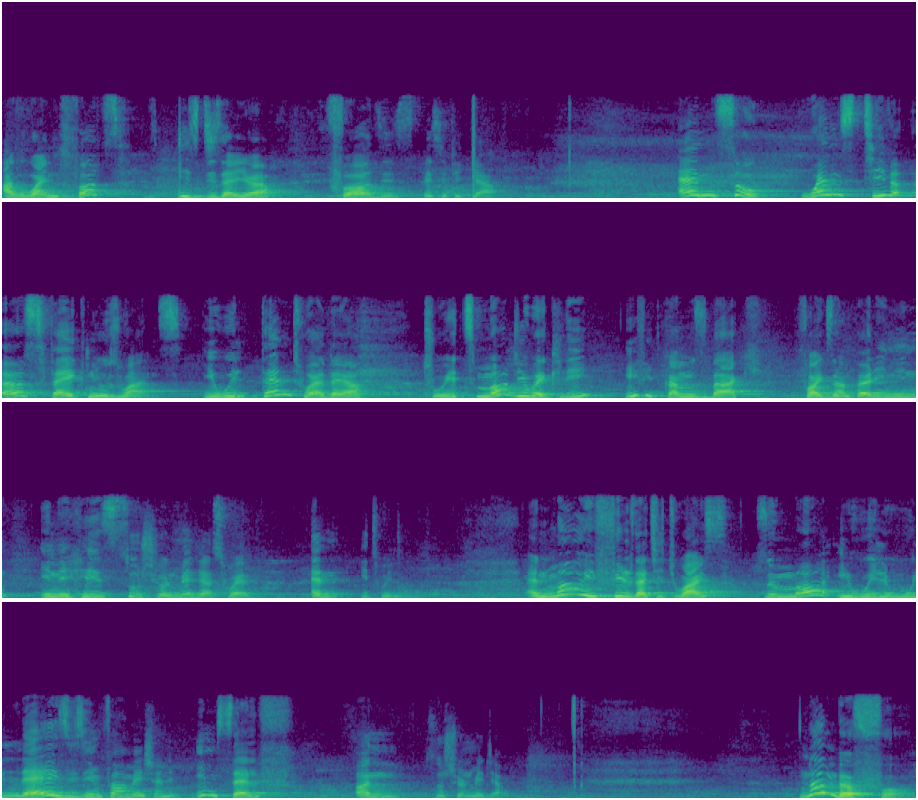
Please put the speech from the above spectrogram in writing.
have reinforced his desire for this specific car. And so, when Steve hears fake news once, he will tend to adhere to it more directly if it comes back, for example, in, in his social media thread, and it will. And more he feels that it was, the more he will relay this information himself on social media. Number four,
